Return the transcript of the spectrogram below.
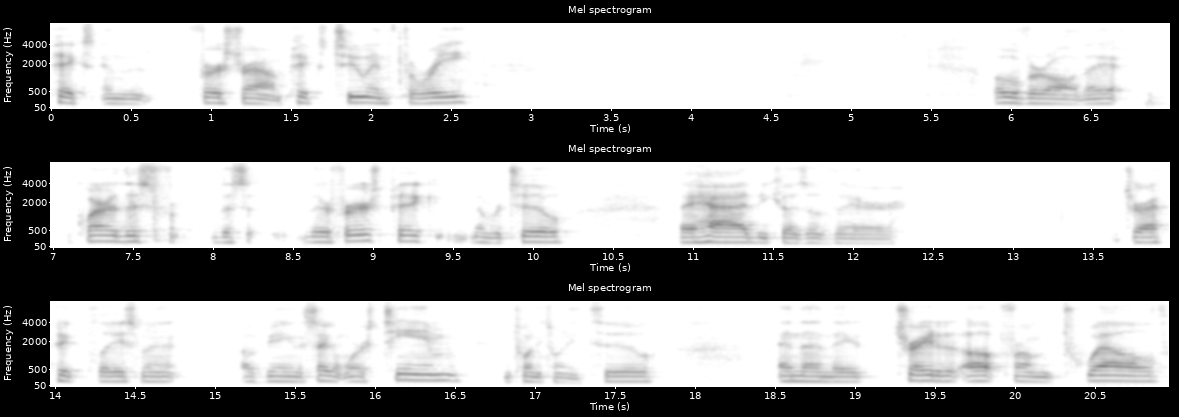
picks in the first round, picks two and three. Overall, they acquired this this their first pick, number two, they had because of their draft pick placement of being the second worst team in 2022, and then they traded up from 12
